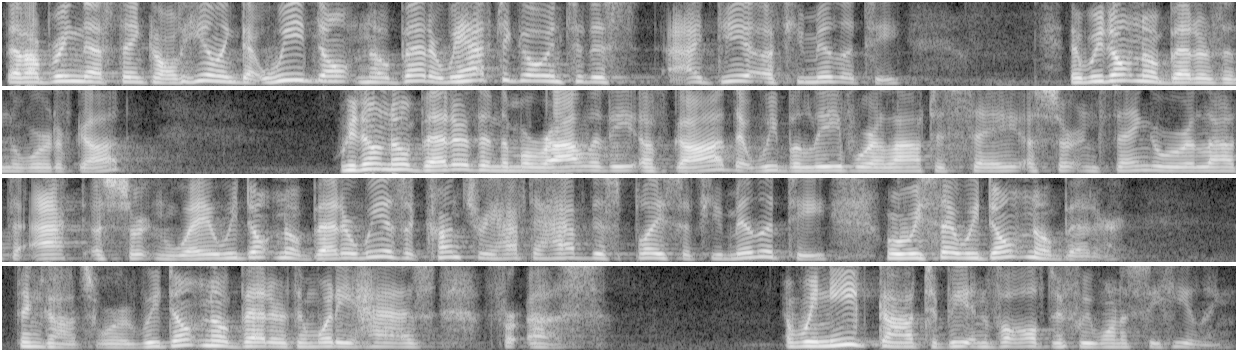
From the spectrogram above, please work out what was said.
That I'll bring that thing called healing that we don't know better. We have to go into this idea of humility that we don't know better than the Word of God. We don't know better than the morality of God that we believe we're allowed to say a certain thing or we're allowed to act a certain way. We don't know better. We as a country have to have this place of humility where we say we don't know better than God's Word. We don't know better than what He has for us. And we need God to be involved if we want to see healing.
